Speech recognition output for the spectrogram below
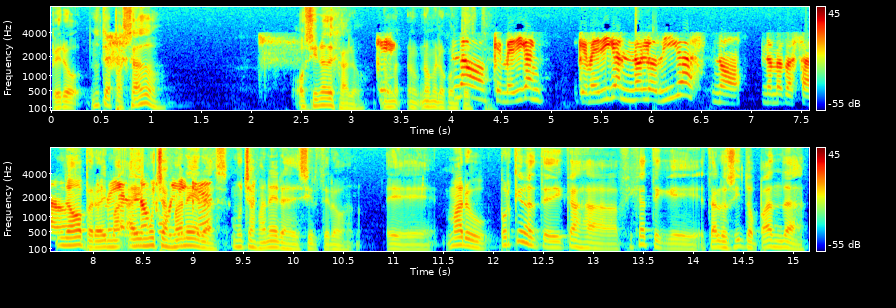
pero, ¿no te ha pasado? O si no, déjalo. No, me lo contestes. No, que me digan que me digan no lo digas, no, no me ha pasado. No, pero hay, muchas maneras, muchas maneras de decírtelo. Eh, Maru, ¿por qué no te dedicas a... Fíjate que está el osito panda...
